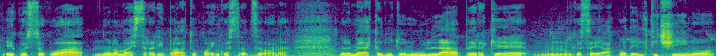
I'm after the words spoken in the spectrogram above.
e questo qua non ha mai straripato qua in questa zona. Non è mai accaduto nulla perché mh, questa è acqua del Ticino,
